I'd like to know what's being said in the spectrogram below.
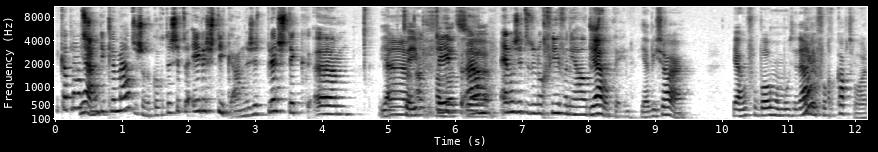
Ik had laatst Ja. die clematis gekocht. Er zit er elastiek aan. Er zit plastic ehm, Ja, eh, tape aan- van tape dat... eh, aan. En dan zitten er nog vier van die houten Ja. stokken in. Ja, bizar. Ja, hoeveel bomen moeten daar Ja. weer voor gekapt worden?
